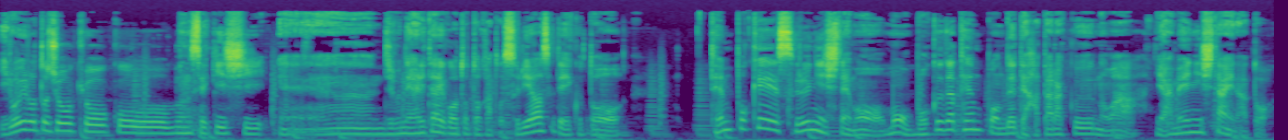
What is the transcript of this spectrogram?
いろいろと状況をこう分析し、えー自分のやりたいこととかとすり合わせていくと、店舗経営するにしても、もう僕が店舗に出て働くのはやめにしたいなと。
